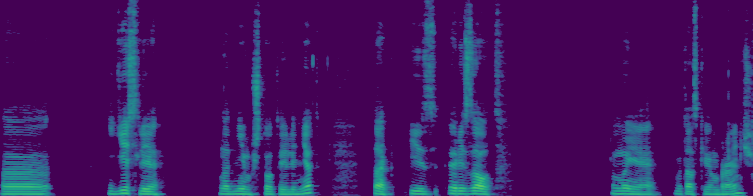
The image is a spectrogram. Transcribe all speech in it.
Э, есть ли над ним что-то или нет. Так, из result мы вытаскиваем branch.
